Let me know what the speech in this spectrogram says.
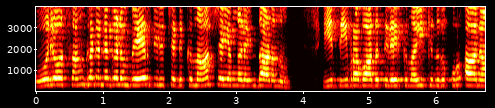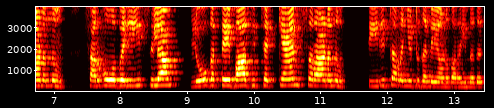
ഓരോ സംഘടനകളും വേർതിരിച്ചെടുക്കുന്ന ആശയങ്ങൾ എന്താണെന്നും ഈ തീവ്രവാദത്തിലേക്ക് നയിക്കുന്നത് ഖുർആനാണെന്നും സർവോപരി ഇസ്ലാം ലോകത്തെ ബാധിച്ച ക്യാൻസർ ആണെന്നും തിരിച്ചറിഞ്ഞിട്ട് തന്നെയാണ് പറയുന്നത്.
